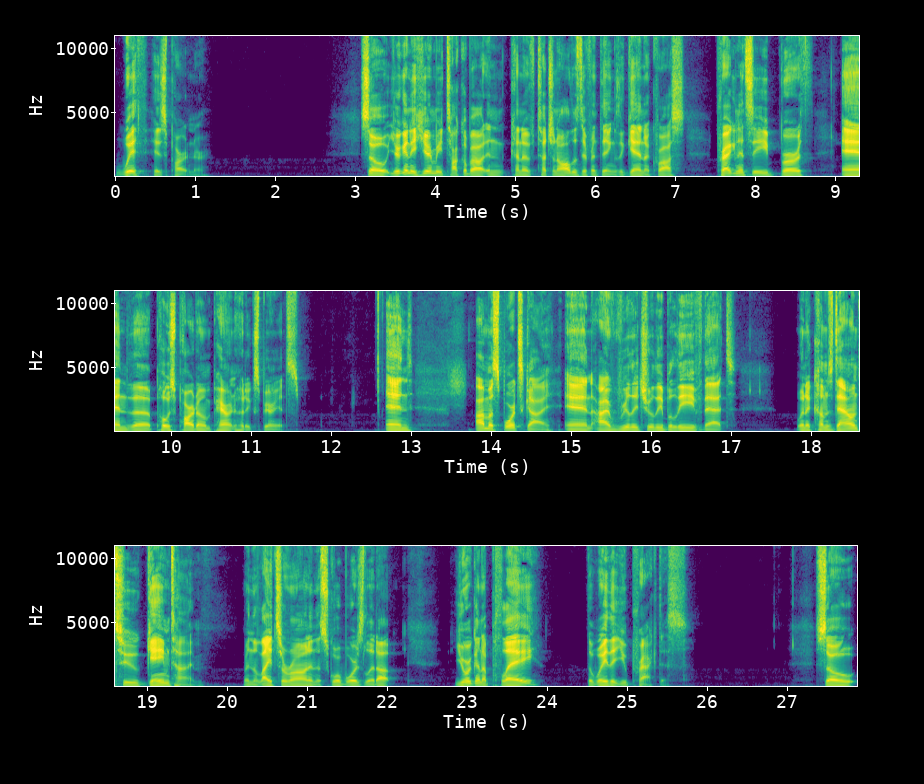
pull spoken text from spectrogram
with his partner. So you're going to hear me talk about and kind of touch on all those different things again across pregnancy, birth, and the postpartum parenthood experience. And I'm a sports guy, and I really truly believe that when it comes down to game time, when the lights are on and the scoreboard's lit up, you're going to play the way that you practice. So,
